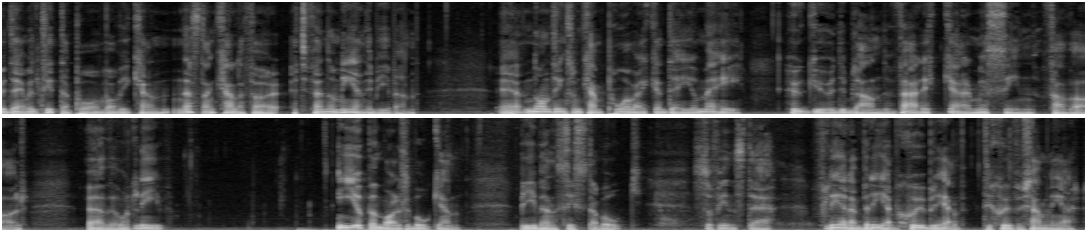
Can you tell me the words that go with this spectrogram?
Utan jag vill titta på vad vi kan nästan kalla för ett fenomen i Bibeln. Eh, någonting som kan påverka dig och mig. Hur Gud ibland verkar med sin favör över vårt liv. I Uppenbarelseboken, Bibelns sista bok, så finns det flera brev, sju brev till sju församlingar.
